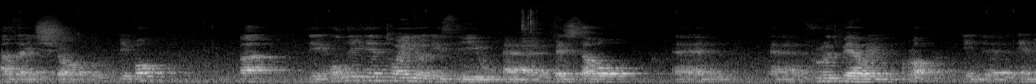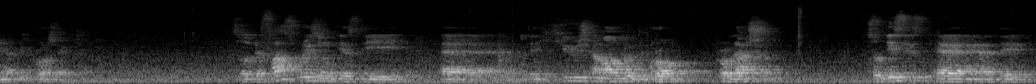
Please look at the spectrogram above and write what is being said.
as I showed before, but the only the tomato is the uh, vegetable and uh, fruit-bearing crop in the NBRP project. So the first reason is the, uh, the huge amount of the crop production. So this is uh, the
